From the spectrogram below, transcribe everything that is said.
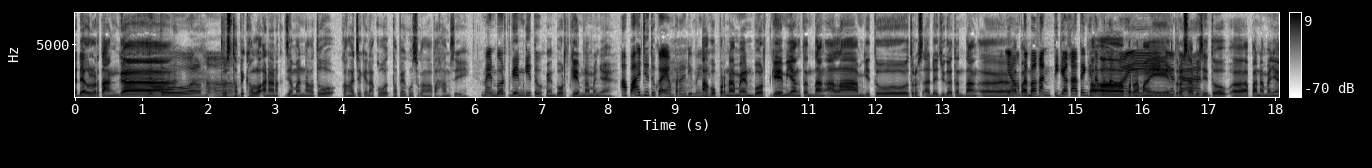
ada ular tangga. Betul. heeh. Terus tapi kalau anak-anak zaman now tuh ngajakin aku, tapi aku suka nggak paham sih. main board game gitu. Main board game namanya. Apa aja tuh kak yang pernah dimainin? Aku pernah main board game yang tentang alam gitu, terus ada juga tentang eh, yang apa tebakan tiga kata yang kita Uh, pernah main. pernah main. ya terus kan? habis itu uh, apa namanya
